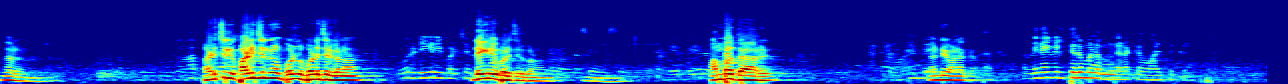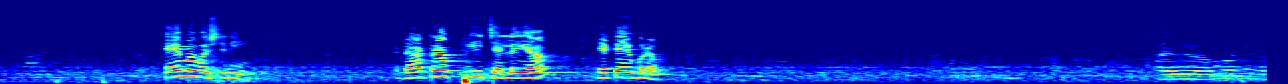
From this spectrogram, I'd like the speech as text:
வேறு படிச்சிருக்க படிச்சிருக்கணும் பொண்ணு படிச்சிருக்கணும். டிகிரி படிச்சிருக்கணும். ஐம்பத்தாறு. நன்றி வணக்கம். விரைவில் திருமணம் நடக்க வாழ்த்துக்கள். Hemavarshini daughter of P Chellaiah Ettayapuram. அது அவங்க வரல, இவங்க.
